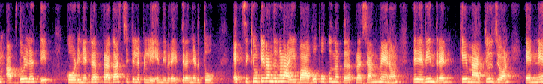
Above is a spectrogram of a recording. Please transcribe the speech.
M Abdul Latheef coordinator Prakash Chittilappilly എന്നിവരെ തിരഞ്ഞെടുത്തു. എക്സിക്യൂട്ടീവ് അംഗങ്ങളായി Babu Pookkunnath Prashanth Menon Raveendran K Mathew John N A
